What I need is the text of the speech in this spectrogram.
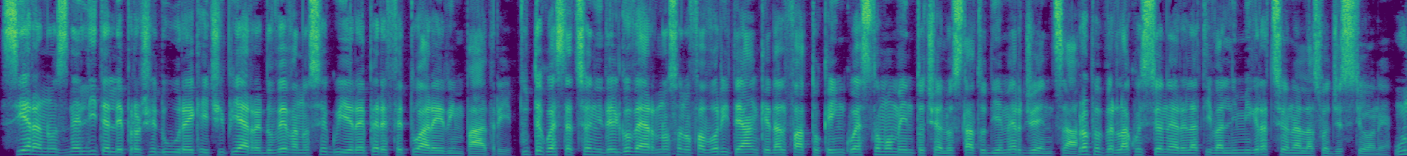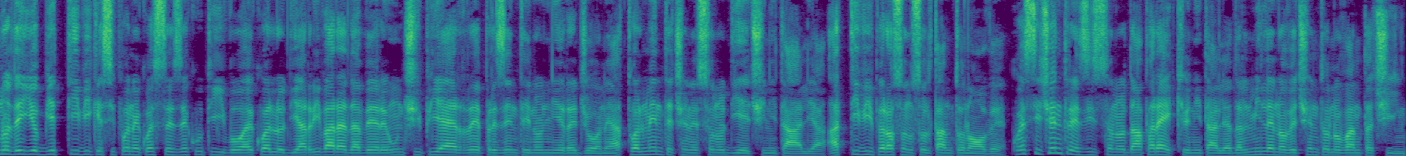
si erano snellite le procedure che i CPR dovevano seguire per effettuare i rimpatri. Tutte queste azioni del governo sono favorite anche dal fatto che in questo momento c'è lo stato di emergenza proprio per la questione relativa all'immigrazione e alla sua gestione. Uno degli obiettivi che si pone questo esecutivo è quello di arrivare ad avere un CPR presente in ogni regione. Attualmente ce ne sono 10 in Italia, attivi però sono soltanto 9. Questi centri esistono da parecchio in Italia, dal 1995.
